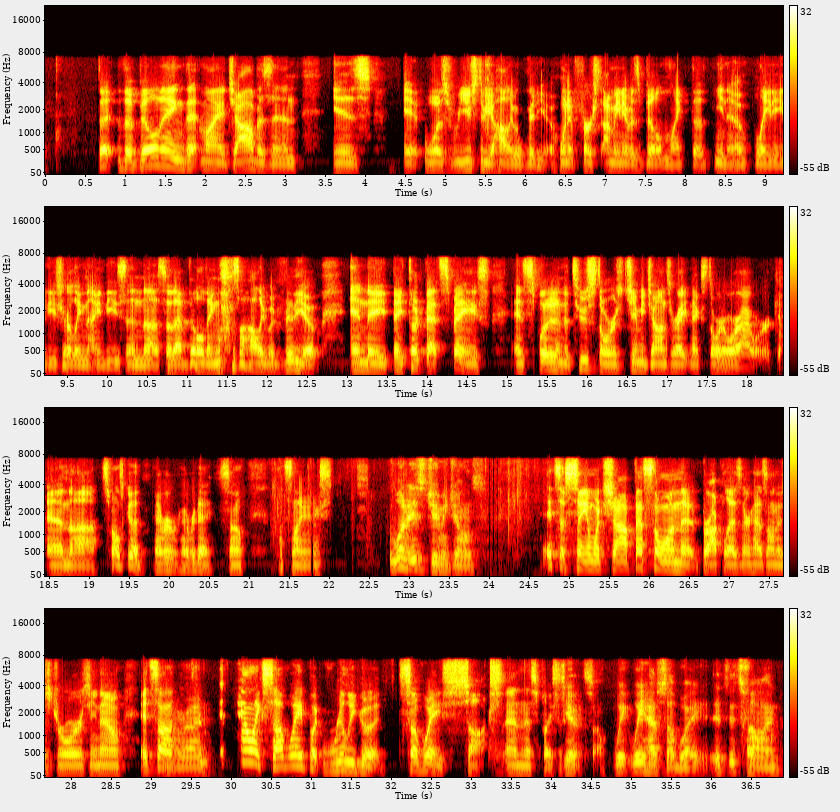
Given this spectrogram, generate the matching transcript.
the the building that my job is in is it was used to be a Hollywood Video when it first. I mean, it was built in like the you know late '80s, early '90s, and uh, so that building was a Hollywood Video, and they they took that space and split it into two stores. Jimmy John's right next door to where I work, and uh, smells good every every day. So that's nice. What is Jimmy John's? It's a sandwich shop. That's the one that Brock Lesnar has on his drawers. You know, it's a, All right. it's kind of like Subway, but really good. Subway sucks, and this place is Yeah. good, so We we have Subway. It's it's Oh. fine.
